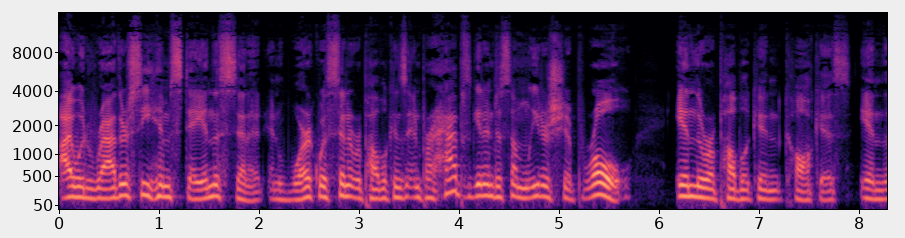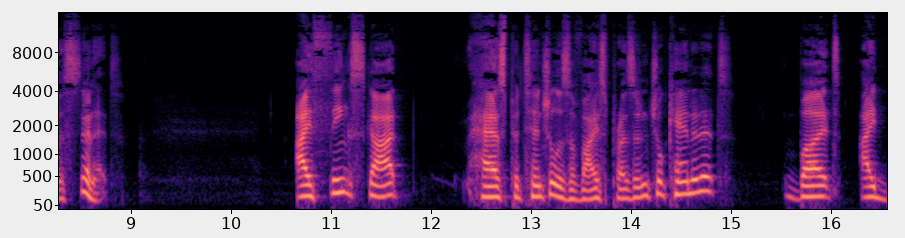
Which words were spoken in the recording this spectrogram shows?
I would rather see him stay in the Senate and work with Senate Republicans and perhaps get into some leadership role in the Republican caucus in the Senate. I think Scott has potential as a vice presidential candidate, but I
